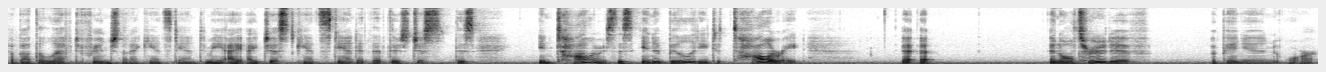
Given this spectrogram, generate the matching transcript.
about the left fringe that I can't stand to me. I, I just can't stand it that there's just this intolerance, this inability to tolerate a, a, an alternative opinion or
